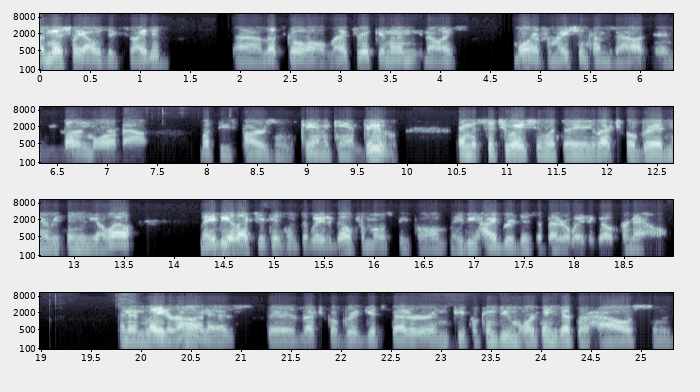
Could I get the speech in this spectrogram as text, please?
initially I was excited. Uh, let's go all electric, and then you know, as more information comes out and you learn more about what these cars can and can't do, and the situation with the electrical grid and everything, you go, well, maybe electric isn't the way to go for most people. Maybe hybrid is a better way to go for now. And then later on, as the electrical grid gets better and people can do more things at their house and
